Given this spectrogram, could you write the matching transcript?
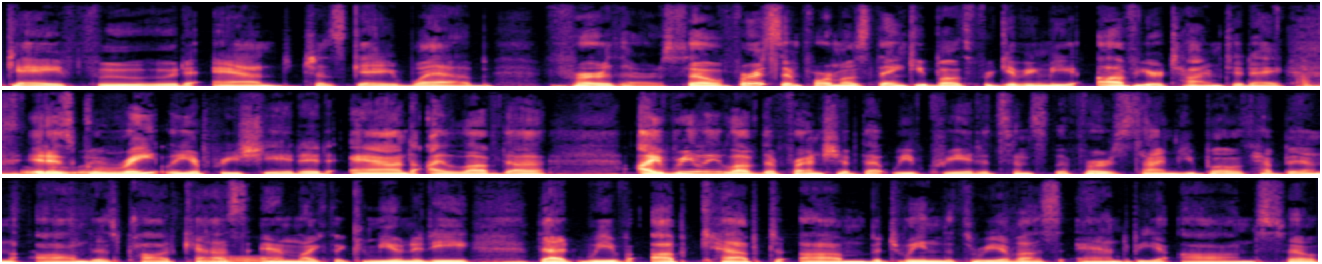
gay food and just gay web further. So, first and foremost, thank you both for giving me of your time today. It is greatly appreciated. And I love the, I really love the friendship that we've created since the first time you both have been on this podcast and like the community that we've upkept um, between the three of us and beyond. So,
